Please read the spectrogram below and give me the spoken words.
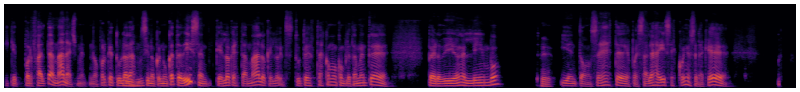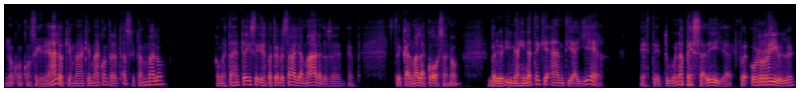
y que por falta de management, no porque tú lo hagas, Ujú. sino que nunca te dicen qué es lo que está mal o qué es lo tú te estás como completamente perdido en el limbo Sí. y entonces este, después sales ahí y dices, coño, ¿será que no con- conseguiré algo? ¿Quién me, va- quién me va a contratar? Soy tan malo como esta gente dice y después te empiezan a llamar, entonces eh, se calma la cosa, ¿no? Pero Ujú. imagínate que anteayer este, tuve una pesadilla, fue horrible.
